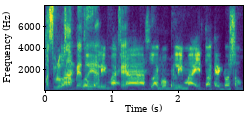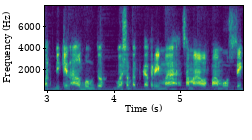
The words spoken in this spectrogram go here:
Masih belum Setelah sampai tuh ya? berlima, Oke. nah, setelah gue berlima itu akhirnya gue sempat bikin album tuh. Gue sempat keterima sama Alpha Music.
